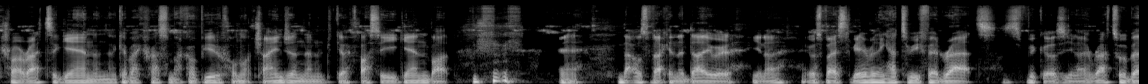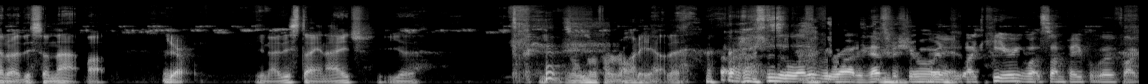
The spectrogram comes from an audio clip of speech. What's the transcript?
try rats again, and then go back to rats. I'm like, oh, beautiful, not changing. Then it'd go fussy again, but yeah, that was back in the day where you know it was basically everything had to be fed rats it's because you know rats were better this and that, but Yeah. you know this day and age, yeah. There's a lot of variety out there. There's a lot of variety, that's for sure. Yeah. And like hearing what some people are like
